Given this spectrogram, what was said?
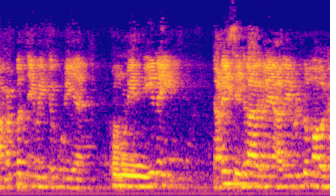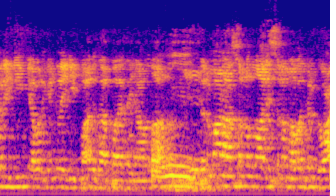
மகப்பத்தை வைக்கக்கூடிய உன்னுடைய நீரை தடை செய்கிறார்களே அதை விட்டும் அவர்களை நீக்கி அவர்கள் எங்களை நீ பாதுகாப்பாக பெருமானார் ஸல்லல்லாஹு அலைஹி வஸல்லம் அவர்கள் துஆ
